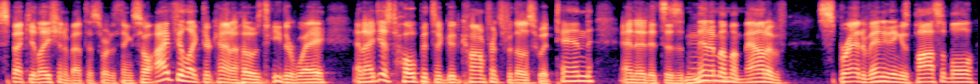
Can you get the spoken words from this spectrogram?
speculation about this sort of thing. So I feel like they're kind of hosed either way, and I just hope it's a good conference for those who attend, and that it's as minimum amount of spread of anything as possible.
